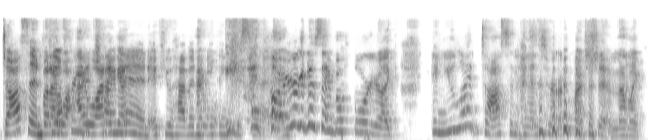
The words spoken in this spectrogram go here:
Dawson, But I feel wa- free I to wanna chime get- in if you have I, anything to say. I thought you were gonna say before. You're like, can you let Dawson answer a question? And I'm like,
